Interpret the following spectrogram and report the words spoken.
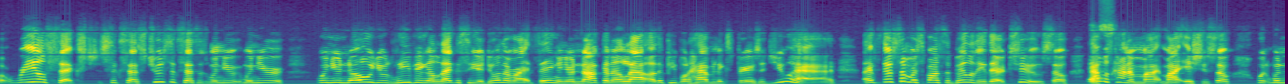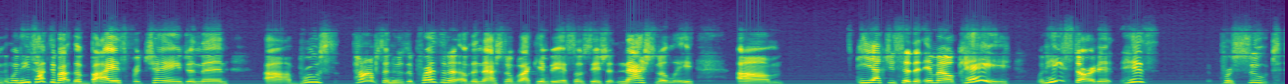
But real sex success true success is when you when you're when you know you're leaving a legacy you're doing the right thing and you're not going to allow other people to have an experience that you had. Like there's some responsibility there too. So that was kind of my, my issue. So when, when when he talked about the bias for change and then uh, Bruce Thompson, who's the president of the National Black MBA Association nationally, um, he actually said that MLK, when he started his pursuit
